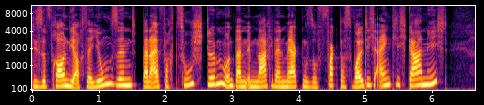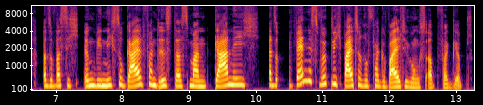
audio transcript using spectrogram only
diese Frauen, die auch sehr jung sind, dann einfach zustimmen und dann im Nachhinein merken, so, fuck, das wollte ich eigentlich gar nicht. Also was ich irgendwie nicht so geil fand, ist, dass man gar nicht, also wenn es wirklich weitere Vergewaltigungsopfer gibt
